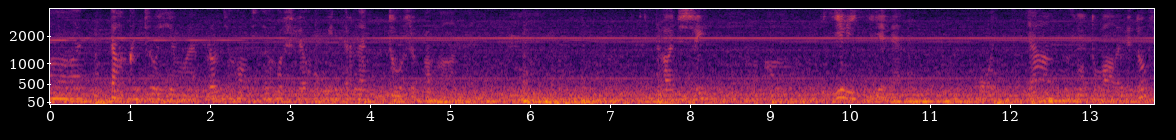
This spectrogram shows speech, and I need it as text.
А, так, друзі мої, протягом всього шляху інтернет дуже поганий. 2G єлі-єлі. От, я змонтувала відос,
